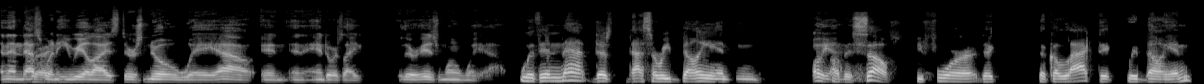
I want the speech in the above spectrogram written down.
and then that's Right. when he realized there's no way out, and and Andor's like, there is one way out. Within that, there's that's a rebellion Oh yeah, of itself before the the galactic rebellion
